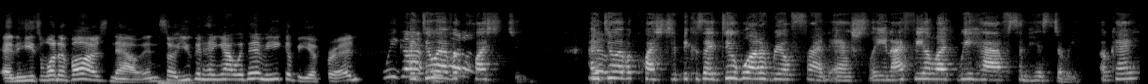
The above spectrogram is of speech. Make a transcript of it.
and he's one of ours now. And so you can hang out with him. He could be a friend. we got. I do have a got question. I do have a question because I do want a real friend, Ashley, and I feel like we have some history. Okay.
